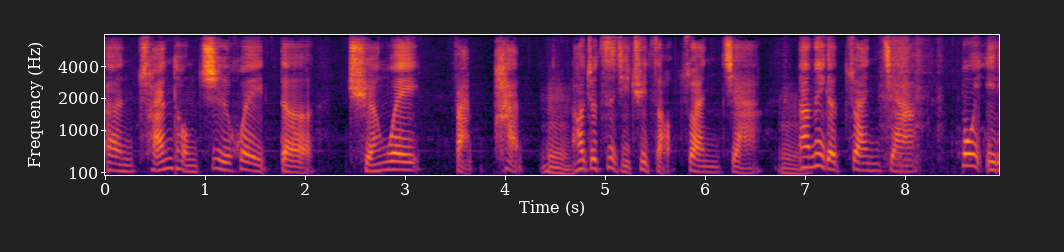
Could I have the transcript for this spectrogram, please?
嗯传统智慧的权威反叛，嗯，然后就自己去找专家，嗯，那那个专家。不一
